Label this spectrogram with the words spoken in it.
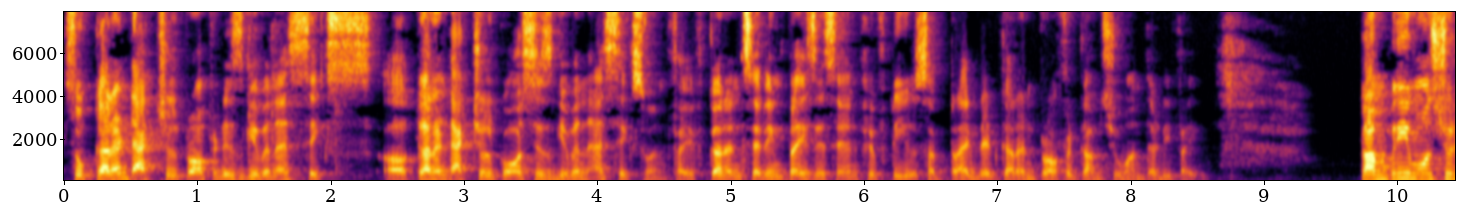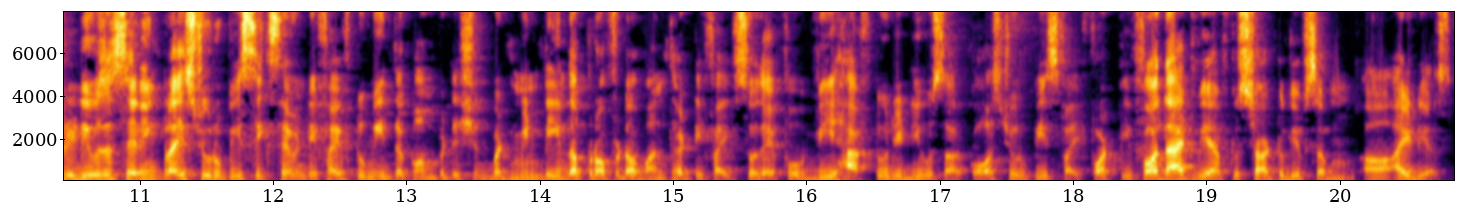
So current actual profit is given as 6 uh, current actual cost is given as 615 current selling price is 750 you subtract it current profit comes to 135 Company wants to reduce the selling price to rupees 675 to meet the competition but maintain the profit of 135. So therefore, we have to reduce our cost to rupees 540. For that, we have to start to give some uh, ideas.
